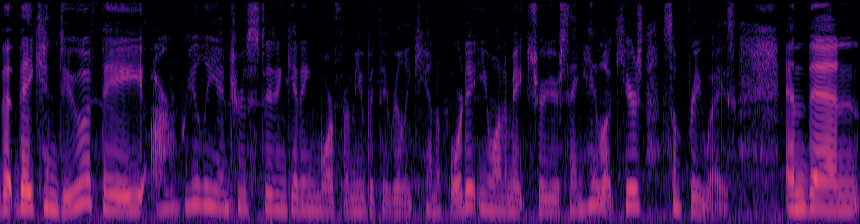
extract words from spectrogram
that they can do if they are really interested in getting more from you but they really can't afford it you want to make sure you're saying hey look here's some free ways and then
